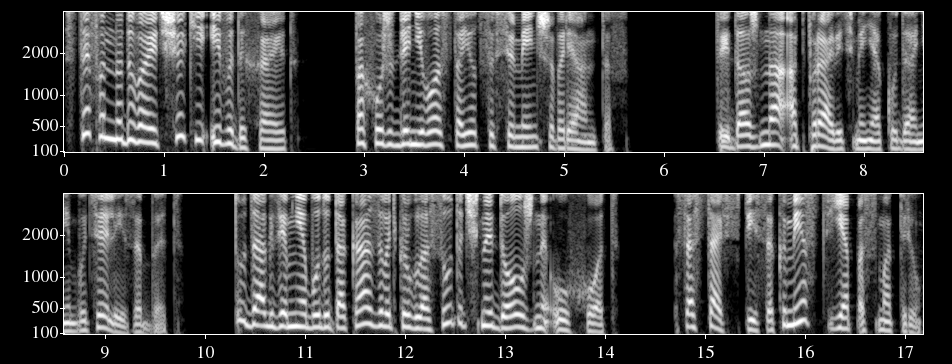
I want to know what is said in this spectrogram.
Стефан надувает щеки и выдыхает. Похоже, для него остается все меньше вариантов. «Ты должна отправить меня куда-нибудь, Элизабет. Туда, где мне будут оказывать круглосуточный должный уход. Составь список мест, я посмотрю».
